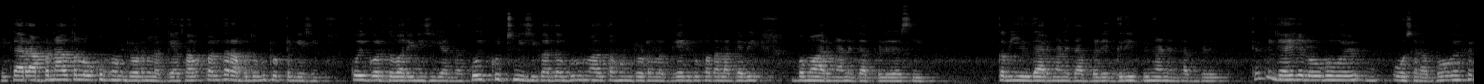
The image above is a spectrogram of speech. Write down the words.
ਠੀਕ ਆ ਰੱਬ ਨਾਲ ਤਾਂ ਲੋਕ ਹੁਣ ਜੁੜਨ ਲੱਗਿਆ। ਸਭ ਪਹਿਲਾਂ ਤਾਂ ਰੱਬ ਤੋਂ ਵੀ ਟੁੱਟ ਗਏ ਸੀ। ਕੋਈ ਗੁਰਦੁਆਰੇ ਨਹੀਂ ਸੀ ਜਾਂਦਾ, ਕੋਈ ਕੁਝ ਨਹੀਂ ਸੀ ਕਰਦਾ। ਗੁਰੂ ਨਾਲ ਤਾਂ ਹੁਣ ਜੁੜਨ ਲੱਗਿਆ। ਜਦੋਂ ਪਤਾ ਲੱਗਿਆ ਵੀ ਬਿਮਾਰੀਆਂ ਨੇ ਦੱਬ ਲਿਆ ਸੀ। ਕਬੀਲਦਾਰੀਆਂ ਨੇ ਦੱਬ ਲਏ, ਗਰੀਬੀਆਂ ਨੇ ਦੱਬ ਲਏ। ਕਿਉਂਕਿ ਜਿਹੇ ਜਿਹੇ ਲੋਕ ਹੋਏ ਉਸ ਰੱਬ ਹੋ ਗਿਆ ਫਿਰ।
